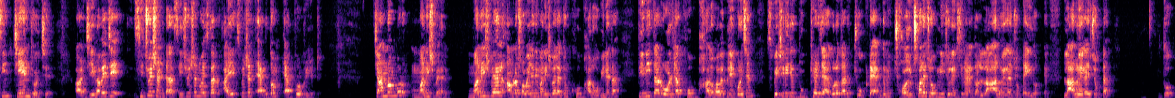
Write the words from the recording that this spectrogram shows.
scene change হচ্ছে। আর যেভাবে যে সিচুয়েশনটা সিচুয়েশন ওয়াইজ তার আই এক্সপ্রেশন একদম অ্যাপ্রোপ্রিয়েট চার নম্বর মানিশ বেহাল। মানিশ বেহেল, আমরা সবাই জানি মানিশ বেহেল একজন খুব ভালো অভিনেতা। তিনি তার রোলটা খুব ভালোভাবে প্লে করেছেন স্পেশালি যে দুঃখের জায়গাগুলো, তার চোখটা একদমই ছলছলে চোখ নিয়ে চলে এসেছিলেন একদম লাল হয়ে গেছে চোখটা এই ধর, লাল হয়ে গেছে চোখটা। তো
